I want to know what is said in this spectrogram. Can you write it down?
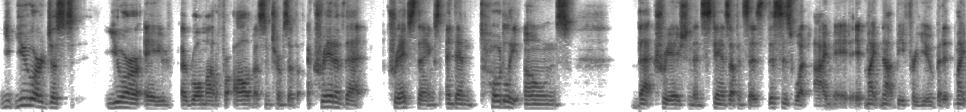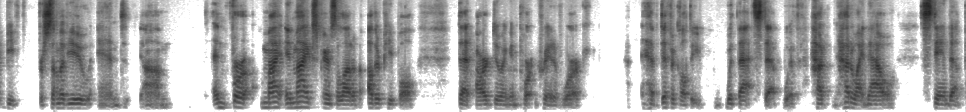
you are just you are a, a role model for all of us in terms of a creative that creates things and then totally owns that creation and stands up and says this is what i made it might not be for you but it might be for some of you and um, and for my in my experience a lot of other people that are doing important creative work have difficulty with that step with how how do I now stand up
